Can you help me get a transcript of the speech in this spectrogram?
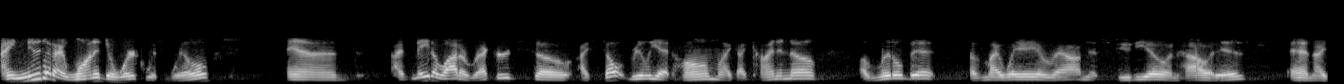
I knew that I wanted to work with Will, and I've made a lot of records, so I felt really at home. Like I kind of know a little bit of my way around the studio and how it is. And I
